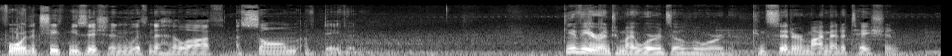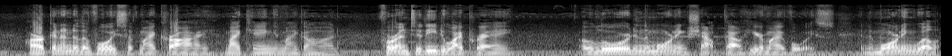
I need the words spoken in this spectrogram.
For the Chief Musician with Nehiloth, a Psalm of David. Give ear unto my words, O Lord, consider my meditation. Hearken unto the voice of my cry, my King and my God, for unto thee do I pray. O Lord, in the morning shalt thou hear my voice. In the morning will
